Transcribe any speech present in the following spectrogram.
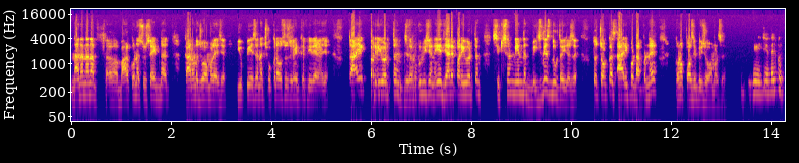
નાના નાના બાળકોના સુસાઇડના કારણો જોવા મળે છે. યુપીએસના છોકરાઓ સુસાઇડ કરી રહ્યા છે. તો આ એક પરિવર્તન જરૂરી છે ને એ જ્યારે પરિવર્તન શિક્ષણની અંદર બિઝનેસ દૂર થઈ જશે, તો ચોક્કસ આ રિપોર્ટ આપણને ઘણો પોઝિટિવ જોવા મળશે. જી જી, બિલકુલ.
